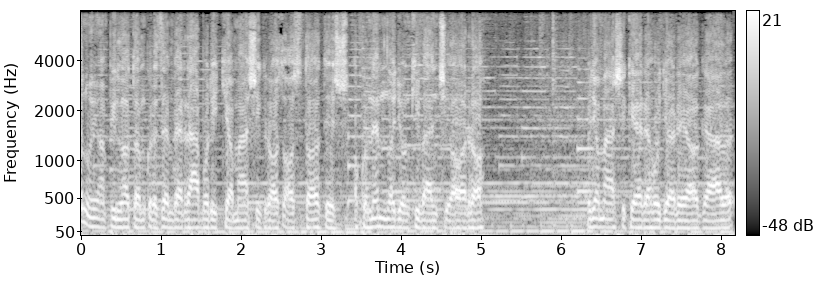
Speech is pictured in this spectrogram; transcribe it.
Van olyan pillanat, amikor az ember ráborítja a másikra az asztalt, és akkor nem nagyon kíváncsi arra, Hogy a másik erre hogyan reagál,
